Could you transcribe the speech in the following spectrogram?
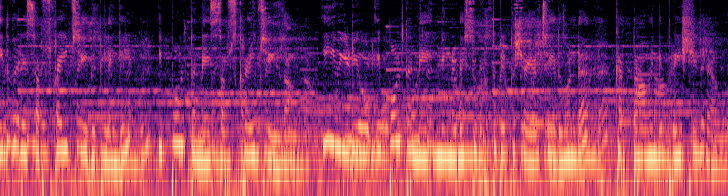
ഇതുവരെ സബ്സ്ക്രൈബ് ചെയ്തിട്ടില്ലെങ്കിൽ ഇപ്പോൾ തന്നെ സബ്സ്ക്രൈബ് ചെയ്യുക. ഈ വീഡിയോ ഇപ്പോൾ തന്നെ നിങ്ങളുടെ സുഹൃത്തുക്കൾക്ക് ഷെയർ ചെയ്തുകൊണ്ട് കർത്താവിന്റെ പ്രേക്ഷിതരാകുക.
